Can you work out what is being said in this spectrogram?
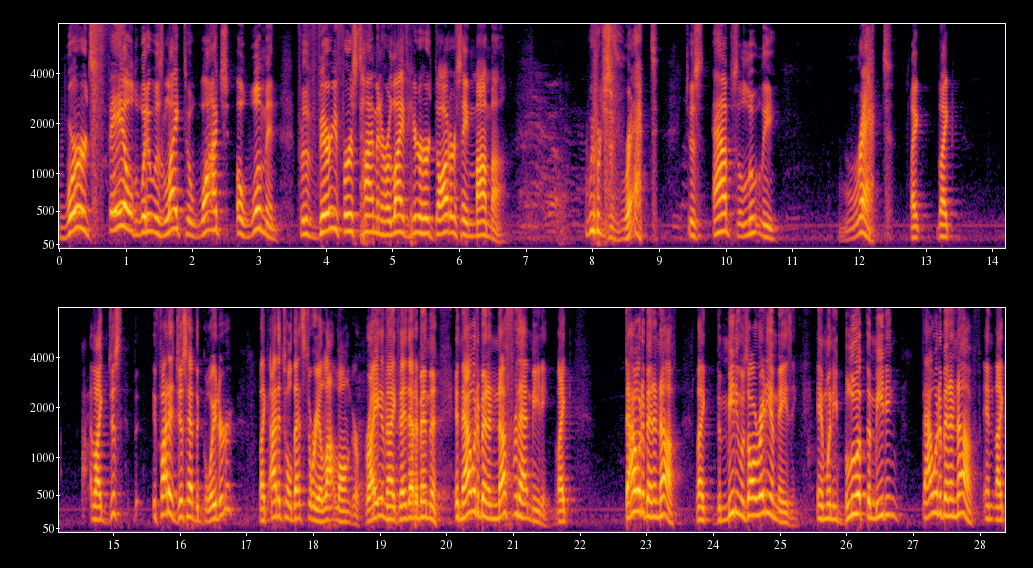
words failed what it was like to watch a woman for the very first time in her life hear her daughter say, Mama. We were just wrecked, just absolutely wrecked. Like, like, like just if I'd have just had the goiter, like I'd have told that story a lot longer, right? And like that'd have been the, and that would have been enough for that meeting. Like that would have been enough. Like the meeting was already amazing. And when he blew up the meeting, that would have been enough. And like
